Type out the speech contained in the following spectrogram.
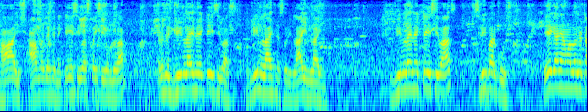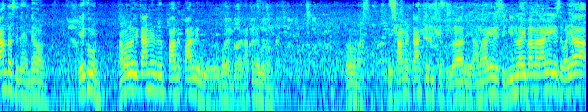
ভাই সামনে দেখেন একটা এসি বাস পাইছি বন্ধুরা। এটা হচ্ছে গ্রিন লাইফে একটা এসি বাস গ্রিন লাইফ না sorry line line green line একটা এসি বাস স্লিপার কোচ এই গাড়ি আমার লগে টানতেছে, দেখেন, দেখুন। দেখুন, আমার লগে টানে পারবে বলে, বলে- বলেন বলেন, আপনারা বলেন। পারব না এই সামনে ট্রাকটা ডিস্টার্ব করল। আরে, আমার আগে গেছে গ্রিন লাইফ আমার আগে গেছে, ভাইয়া।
